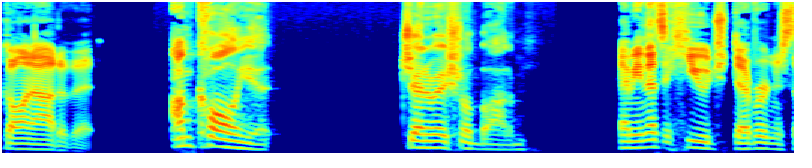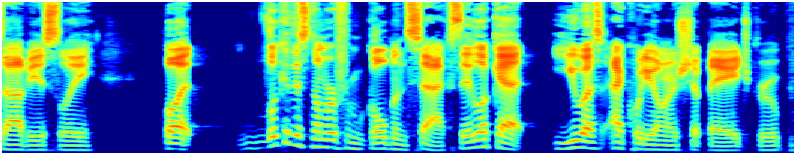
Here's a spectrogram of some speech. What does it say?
gone out of it. I'm calling it generational bottom. I mean, that's a huge divergence, obviously. But look at this number from Goldman Sachs. They look at U.S. equity ownership age group.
